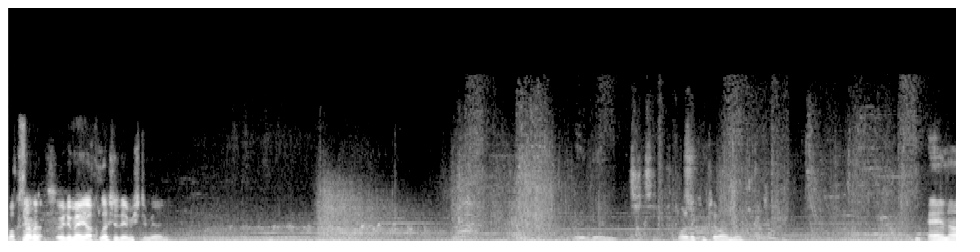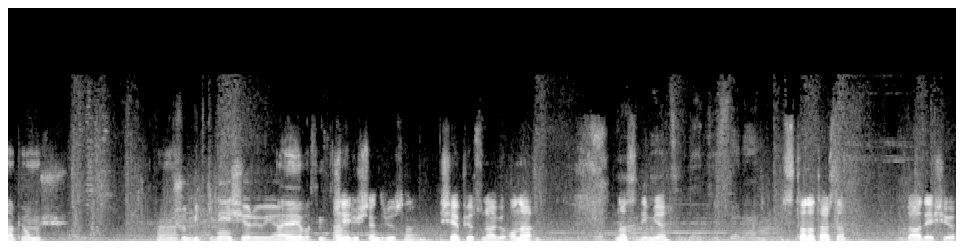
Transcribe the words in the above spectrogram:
Baksana Evet. ölüme yaklaştı demiştim yani. Orada kimse var mı? E ne yapıyormuş? Ha. Şu bitki ne işe yarıyor ya? Ben E'ye basayım. tane. Şey- Onu güçlendiriyorsun abi. Şey yapıyorsun abi ona nasıl diyeyim ya? Stun atarsan daha değişiyor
